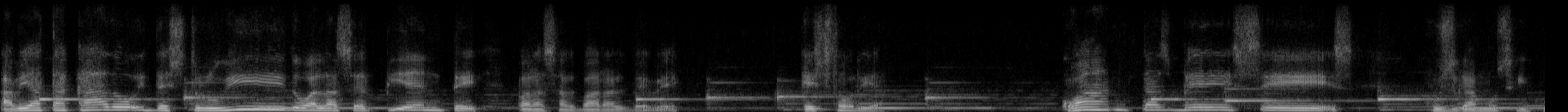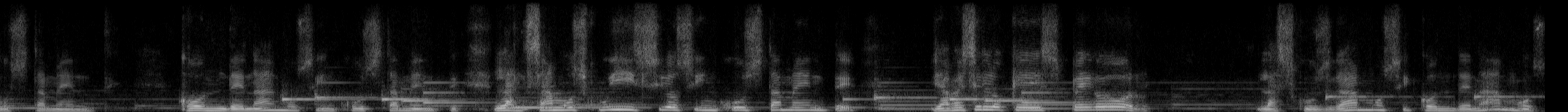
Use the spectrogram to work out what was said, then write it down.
había atacado y destruido a la serpiente para salvar al bebé. ¿Qué historia? ¿Cuántas veces juzgamos injustamente? Condenamos injustamente, lanzamos juicios injustamente y a veces lo que es peor, las juzgamos y condenamos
